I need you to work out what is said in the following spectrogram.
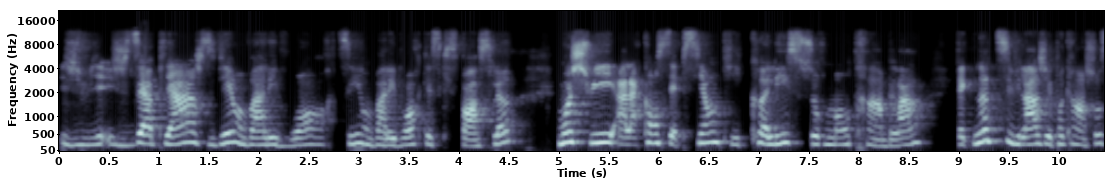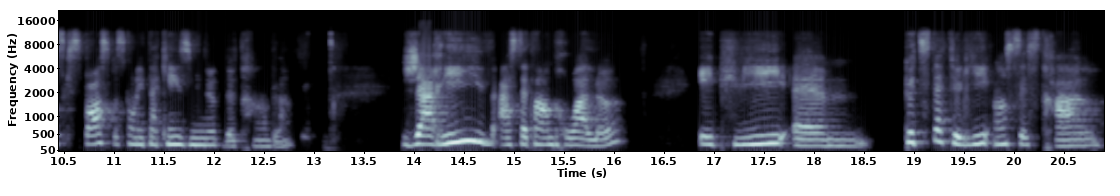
je, dis à Pierre, je dis, viens, on va aller voir, tu sais, on va aller voir qu'est-ce qui se passe là. Moi, je suis à la Conception qui est collée sur Mont-Tremblant. Fait que notre petit village, il n'y a pas grand-chose qui se passe parce qu'on est à 15 minutes de Tremblant. J'arrive à cet endroit-là et puis, euh, petit atelier ancestral,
